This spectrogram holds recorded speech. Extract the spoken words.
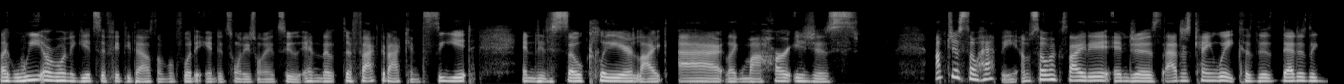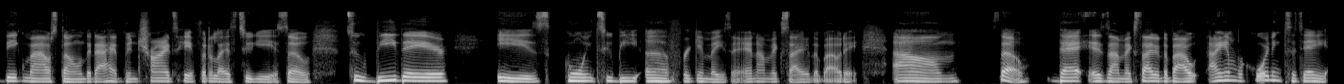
Like we are going to get to fifty thousand before the end of twenty twenty two. And the the fact that I can see it and it is so clear, like I like my heart is just. I'm just so happy. I'm so excited and just I just can't wait because that is a big milestone that I have been trying to hit for the last two years. So to be there is going to be a freaking amazing and I'm excited about it. Um so that is I'm excited about. I am recording today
